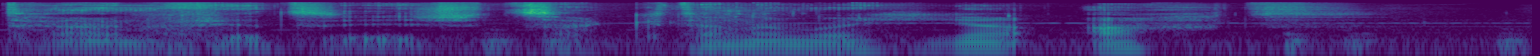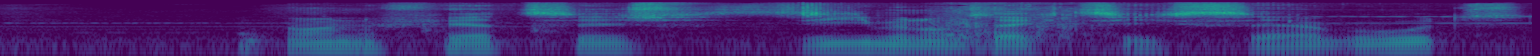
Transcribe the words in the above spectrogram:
43. Zack, dann haben wir hier 8. 49, 67. Sehr gut.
